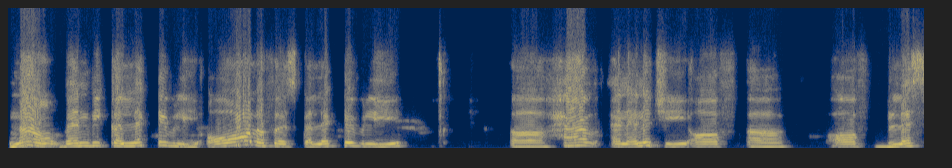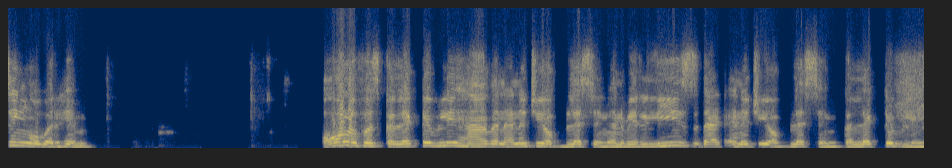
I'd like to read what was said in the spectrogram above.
Now, when we collectively, all of us collectively uh, have an energy of uh, of blessing over him, all of us collectively have an energy of blessing, and we release that energy of blessing collectively,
